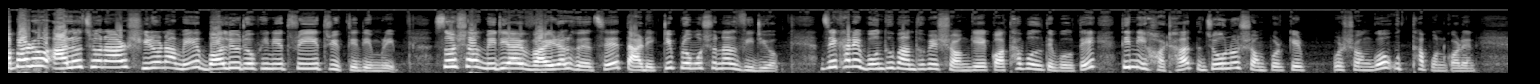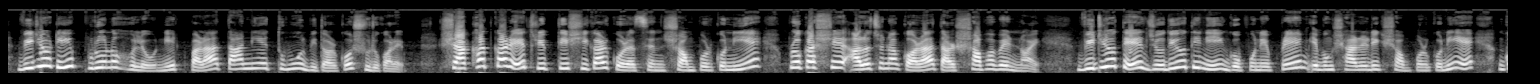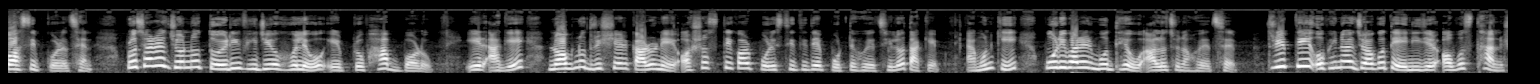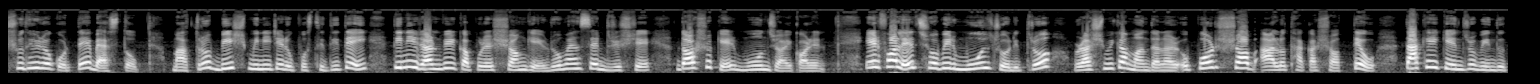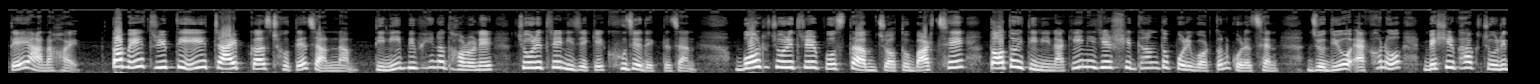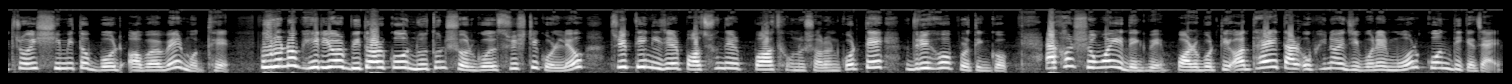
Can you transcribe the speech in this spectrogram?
আবারও আলোচনার শিরোনামে বলিউড অভিনেত্রী তৃপ্তি দিমরি। সোশ্যাল মিডিয়ায় ভাইরাল হয়েছে তার একটি প্রমোশনাল ভিডিও, যেখানে বন্ধু বান্ধবের সঙ্গে কথা বলতে বলতে তিনি হঠাৎ যৌন সম্পর্কের প্রসঙ্গ উত্থাপন করেন। ভিডিওটি পুরনো হলেও নেটপাড়া তা নিয়ে তুমুল বিতর্ক শুরু করে। সাক্ষাৎকারে তৃপ্তি স্বীকার করেছেন। সম্পর্ক নিয়ে প্রকাশ্যে আলোচনা করা তার স্বভাবের নয়। ভিডিওতে যদিও তিনি গোপনে প্রেম এবং শারীরিক সম্পর্ক নিয়ে গসিপ করেছেন। প্রচারের জন্য তৈরি ভিডিও হলেও এর প্রভাব বড়। এর আগে নগ্ন দৃশ্যের কারণে অস্বস্তিকর পরিস্থিতিতে পড়তে হয়েছিল তাকে। এমনকি পরিবারের মধ্যেও আলোচনা হয়েছে। তৃপ্তি অভিনয় জগতে নিজের অবস্থান সুদৃঢ় করতে ব্যস্ত। মাত্র ২০ মিনিটের উপস্থিতিতেই তিনি রণবীর কাপুরের সঙ্গে রোম্যান্সের দৃশ্যে দর্শকের মন জয় করেন। এর ফলে ছবির মূল চরিত্র রশ্মিকা মন্দানার উপর সব আলো থাকা সত্ত্বেও তাকেই কেন্দ্রবিন্দুতে আনা হয়। তবে তৃপ্তি টাইপকাস্ট হতে চান না। তিনি বিভিন্ন ধরনের চরিত্রে নিজেকে খুঁজে দেখতে চান। বোল্ড চরিত্রের প্রস্তাব যত বাড়ছে, ততই তিনি নাকি নিজের সিদ্ধান্ত পরিবর্তন করেছেন। যদিও এখনও বেশিরভাগ চরিত্রই সীমিত বোল্ড অবয়বের মধ্যে। পুরনো ভিডিওর বিতর্ক নতুন শোরগোল সৃষ্টি করলেও তৃপ্তি নিজের পছন্দের পথ অনুসরণ করতে দৃঢ় প্রতিজ্ঞ। এখন সময়ই দেখবে, পরবর্তী অধ্যায়ে তার অভিনয় জীবনের মোড় কোন দিকে যায়।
